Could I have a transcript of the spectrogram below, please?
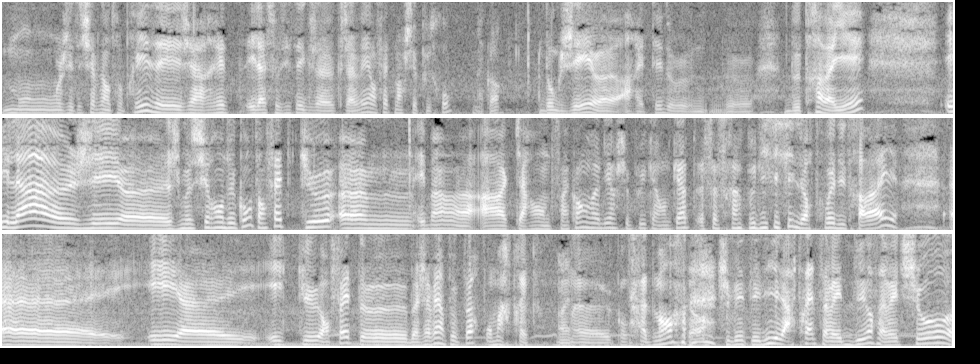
mon, j'étais chef d'entreprise et j'ai arrêté, et la société que j'avais en fait marchait plus trop. D'accord. Donc j'ai arrêté de, de, de travailler. Et là, euh, j'ai, euh, je me suis rendu compte en fait que, euh, eh ben, à 45 ans, on va dire, je sais plus 44, ça serait un peu difficile de retrouver du travail, et, et que en fait, ben, j'avais un peu peur pour ma retraite. concrètement, je m'étais dit la retraite, ça va être dur, ça va être chaud,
